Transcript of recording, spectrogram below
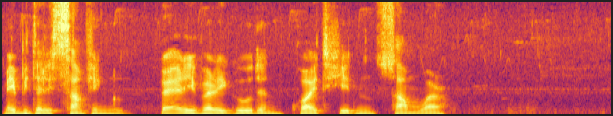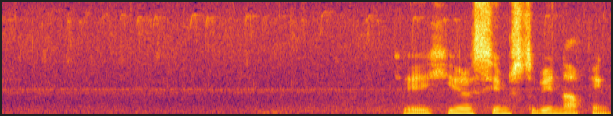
Maybe there is something very very good and quite hidden somewhere. Okay, here seems to be nothing.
